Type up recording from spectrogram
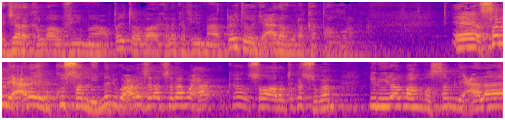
ajaraka allahu fima acطayta wabaaraka laka fima abqayta wajacalahu laka tahuura salli calayhim ku salli nabigu alayh salatu salaam waxaa ka soo aroortay ka sugan inuu yihi allahuma salli calaa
